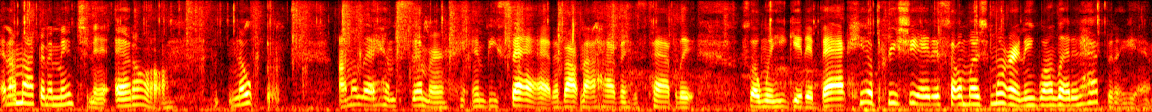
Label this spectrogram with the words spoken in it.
And I'm not going to mention it at all. Nope. I'm going to let him simmer and be sad about not having his tablet. So when he get it back, he'll appreciate it so much more and he won't let it happen again.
